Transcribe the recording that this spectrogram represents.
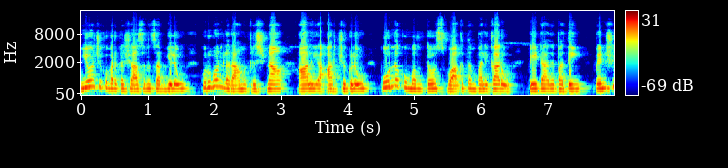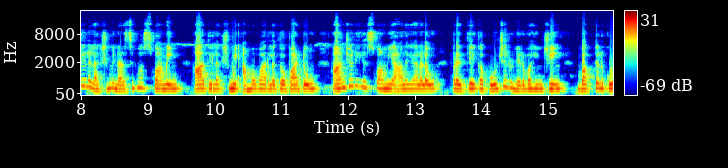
నియోజకవర్గ శాసనసభ్యులు కురుగొండ్ల రామకృష్ణ ఆలయ అర్చకులు పూర్ణకుంభంతో స్వాగతం పలికారు. పీఠాధిపతి పెన్షీల లక్ష్మీ నరసింహస్వామి ఆదిలక్ష్మి అమ్మవార్లతో పాటు ఆంజనేయ స్వామి ఆలయాలలో ప్రత్యేక పూజలు నిర్వహించి భక్తులకు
